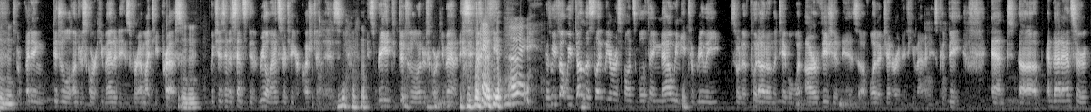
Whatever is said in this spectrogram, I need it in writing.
mm-hmm. to writing digital underscore humanities for mit press mm-hmm. which is in a sense the real answer to your question is is read digital underscore humanities. Okay. All right. Because we felt we've done the slightly irresponsible thing. Now we need to really sort of put out on the table what our vision is of what a generative humanities could be, and uh, and that answer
